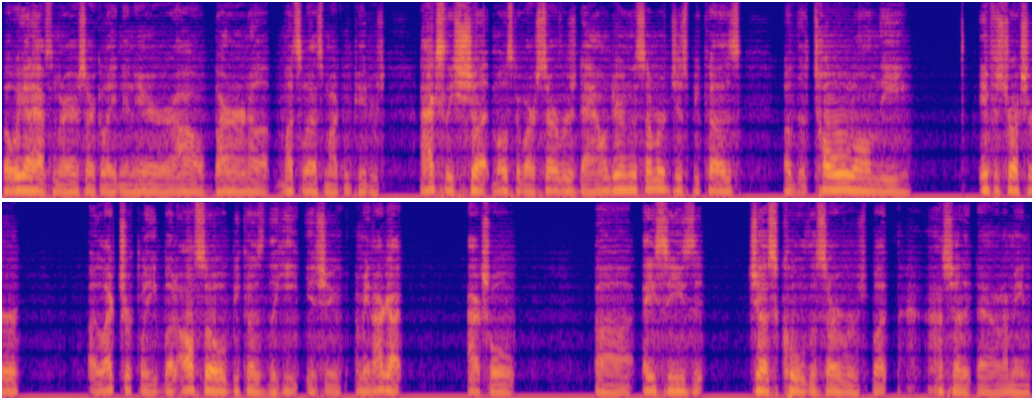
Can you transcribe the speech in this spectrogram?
But we got to have some air circulating in here, or I'll burn up, much less my computers. I actually shut most of our servers down during the summer just because of the toll on the infrastructure electrically, but also because the heat issue. I mean, I got actual uh, ACs that just cool the servers, but I shut it down. I mean,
